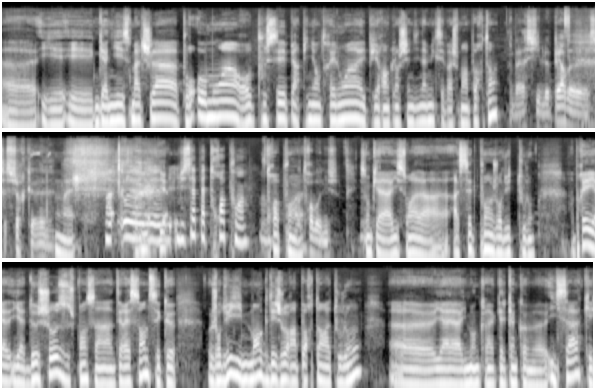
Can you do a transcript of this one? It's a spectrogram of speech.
Euh, et, et gagner ce match-là pour au moins repousser Perpignan très loin et puis renclencher une dynamique, c'est vachement important. Ah bah là, s'ils le perdent, euh, c'est sûr que Ouais, euh, a- l'USAP a 3 points. trois points. ouais. trois bonus. Ils sont, qu'à- ils sont à, à 7 points aujourd'hui de Toulon. Après, il y, a, il y a deux choses, je pense, intéressantes. C'est que aujourd'hui, il manque des joueurs importants à Toulon. Euh, il, y a, il manque quelqu'un comme euh, Issa, qui est,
